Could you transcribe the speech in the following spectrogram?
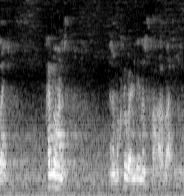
طيب خلوها نسخة. أنا مكتوب عندي نسخة أربعة أيام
